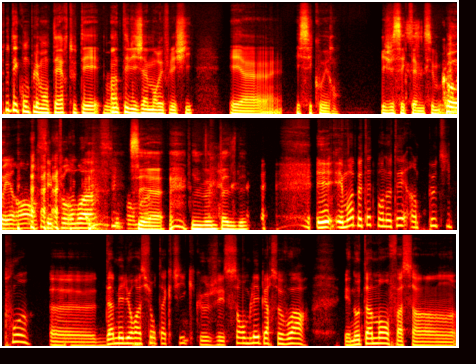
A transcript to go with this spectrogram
tout est complémentaire, tout est mm. intelligemment réfléchi et, et c'est cohérent. Et je sais que t'aimes ce mot. Cohérent, c'est pour moi. C'est une bonne passe de. Et, moi, peut-être pour noter un petit point d'amélioration tactique que j'ai semblé percevoir, et notamment face à,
